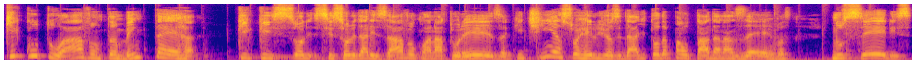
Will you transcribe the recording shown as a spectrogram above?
que cultuavam também terra, que, que se solidarizavam com a natureza, que tinha a sua religiosidade toda pautada nas ervas, nos seres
